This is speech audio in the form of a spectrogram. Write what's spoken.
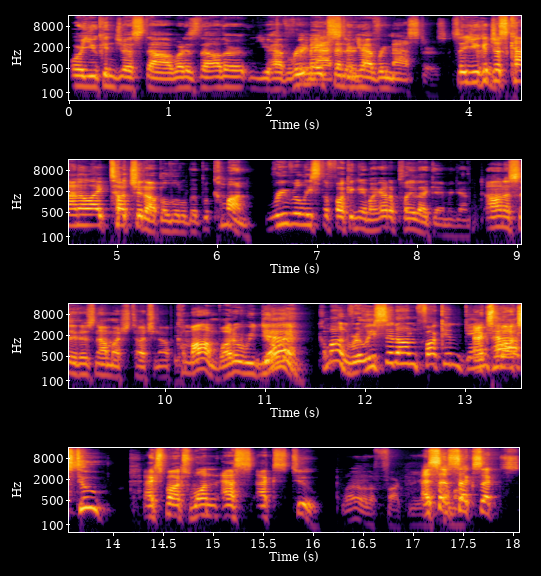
or you can just uh, what is the other? You have remakes and then you have remasters. So you could just kind of like touch it up a little bit. But come on, re-release the fucking game. I gotta play that game again. Honestly, there's not much touching up. Come on, what are we doing? Yeah, come on, release it on fucking Game Xbox Pass. 2. Xbox One SX2. Whatever the fuck. yeah, come on. SSXX.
